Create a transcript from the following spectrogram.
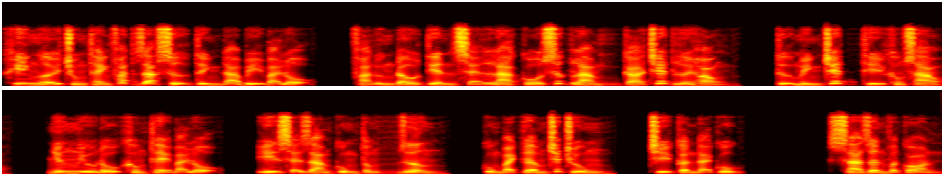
khi người trung thành phát giác sự tình đã bị bại lộ, phản ứng đầu tiên sẽ là cố sức làm cá chết lưới hỏng, tự mình chết thì không sao, nhưng mưu đồ không thể bại lộ, y sẽ dám cùng Tống Dương, cùng Bạch Âm chết chung, chỉ cần đại cục. Sa dân vẫn còn,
